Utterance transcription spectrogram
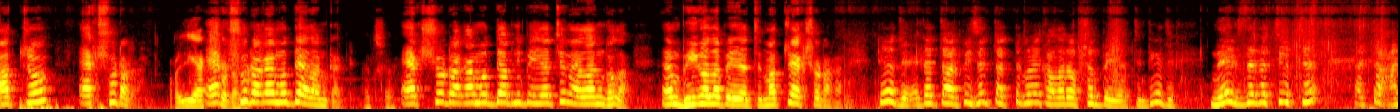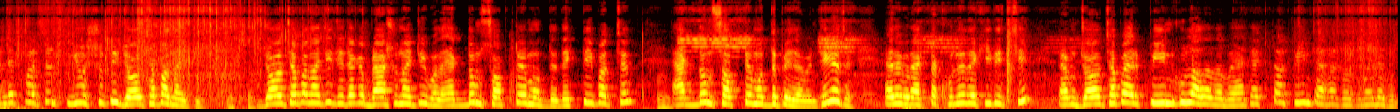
মাত্র একশো টাকা। একশো টাকার মধ্যে অ্যালান কাট আচ্ছা। একশো টাকার মধ্যে আপনি পেয়ে যাচ্ছেন অ্যালান গলা। এবং ভি গলা পেয়ে যাচ্ছেন মাত্র একশো টাকা। ঠিক আছে? এটা চার পিসের চারটে করে কালার অপশন পেয়ে যাচ্ছেন ঠিক আছে? নেক্সট দেখাচ্ছি হচ্ছে একটা হান্ড্রেড পার্সেন্ট পিওর সুতি জল ছাপা নাইটি। আচ্ছা। জল চাপা নাইটি যেটাকে ব্রাশু নাইটি বলে একদম সফটের মধ্যে দেখতেই পাচ্ছেন? একদম সফটের মধ্যে পেয়ে যাবেন ঠিক আছে? এই দেখুন একটা খুলে দেখিয়ে দিচ্ছি। এবং জল ছাপা এর প্রিন্টগুলো আলাদা হবে। এক একটা প্রিন্ট এক এক রকম এই দেখুন।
